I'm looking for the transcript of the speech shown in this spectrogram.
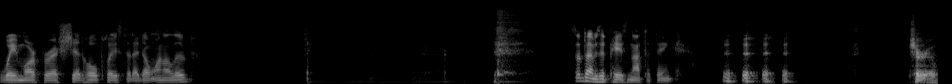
way more for a shithole place that I don't want to live. Sometimes it pays not to think. True.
